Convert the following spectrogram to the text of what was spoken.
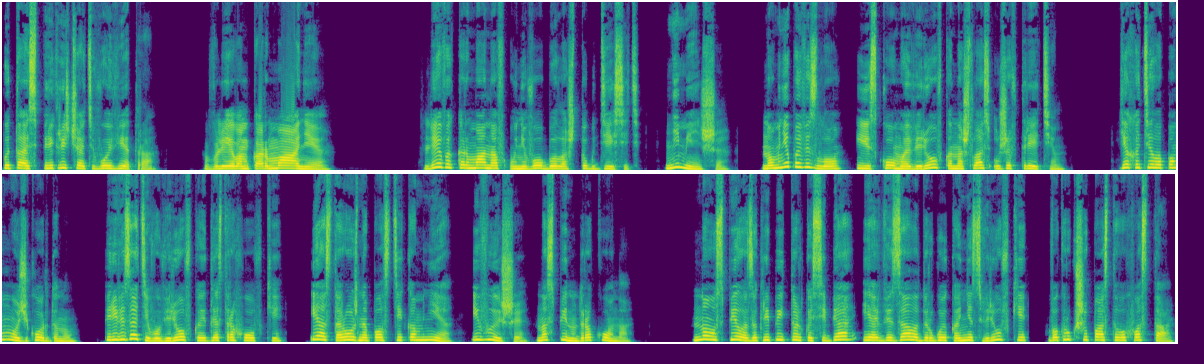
пытаясь перекричать вой ветра. «В левом кармане!» Левых карманов у него было штук десять, не меньше. Но мне повезло, и искомая веревка нашлась уже в третьем. Я хотела помочь Гордону, перевязать его веревкой для страховки и осторожно ползти ко мне и выше, на спину дракона. Но успела закрепить только себя и обвязала другой конец веревки вокруг шипастого хвоста.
